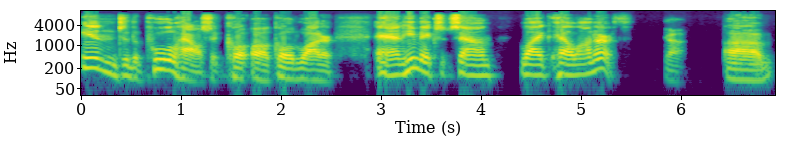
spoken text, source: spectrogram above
into the pool house at Co- uh, Coldwater, and he makes it sound like hell on earth. Yeah. Um,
